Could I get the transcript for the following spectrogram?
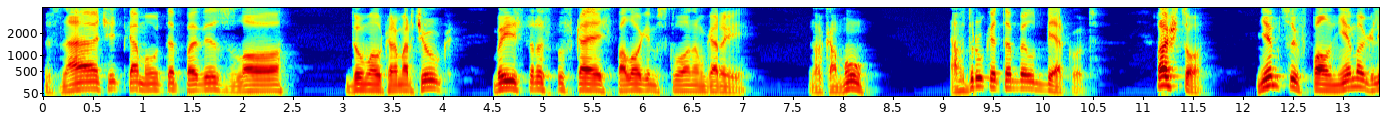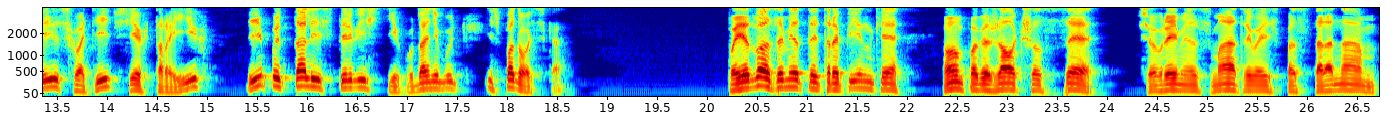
«Значит, кому-то повезло», — думал Крамарчук, быстро спускаясь по логим склонам горы. Но кому? А вдруг это был Беркут? А что? Немцы вполне могли схватить всех троих и пытались перевести куда-нибудь из Подольска. По едва заметной тропинке он побежал к шоссе, все время осматриваясь по сторонам,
